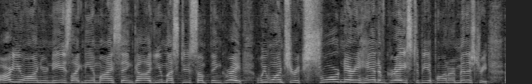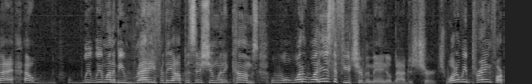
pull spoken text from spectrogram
Are you on your knees like Nehemiah saying, God, you must do something great? We want your extraordinary hand of grace to be upon our ministry. Uh, uh, we, we want to be ready for the opposition when it comes. What, what, what is the future of Emmanuel Baptist Church? What are we praying for?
